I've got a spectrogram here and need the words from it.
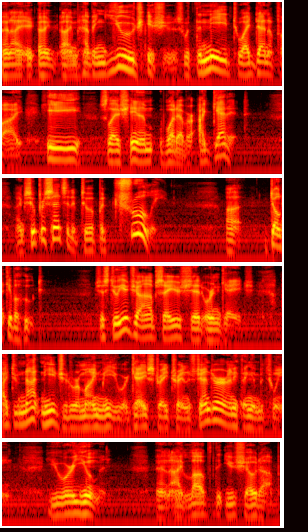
And I, I, I'm having huge issues with the need to identify he slash him, whatever. I get it. I'm super sensitive to it, but truly, uh, don't give a hoot. Just do your job, say your shit, or engage. I do not need you to remind me you are gay, straight, transgender, or anything in between. You are human and I love that you showed up.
